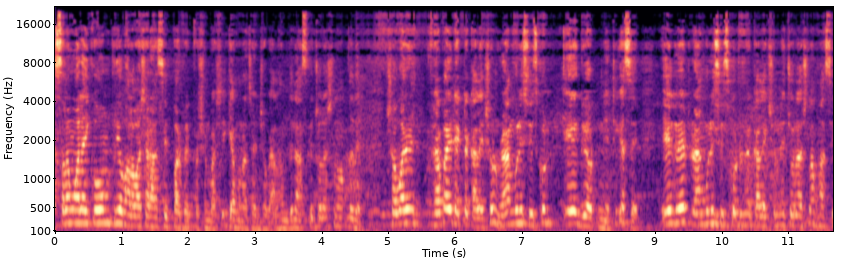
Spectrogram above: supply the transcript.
আসসালামু আলাইকুম, প্রিয় ভালোবাসার আসিফ পারফেক্ট ফ্যাশনবাসী কেমন আছেন সবাই? আলহামদুলিল্লাহ, আজকে চলে আসলাম আপনাদের সবার ফেভারিট একটা কালেকশন রাঙ্গুলি সুইচকোন এ গ্রেড নিয়ে, ঠিক আছে? এ গ্রেড রাঙ্গুলি সুইসকোটনের কালেকশন নিয়ে চলে আসলাম হাসি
